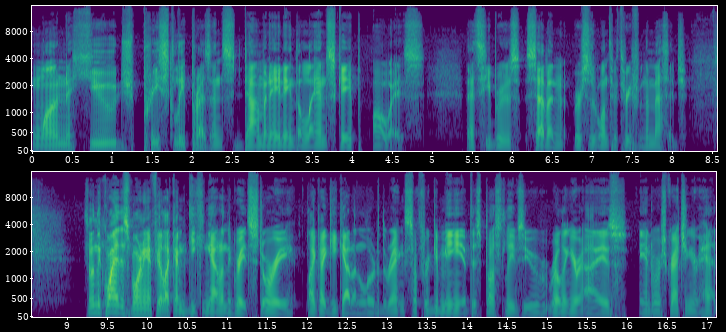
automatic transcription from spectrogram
one huge priestly presence dominating the landscape always. That's Hebrews 7, verses 1 through 3 from the message. So, in the quiet this morning, I feel like I'm geeking out on the great story, like I geek out on the Lord of the Rings. So, forgive me if this post leaves you rolling your eyes and/or scratching your head.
